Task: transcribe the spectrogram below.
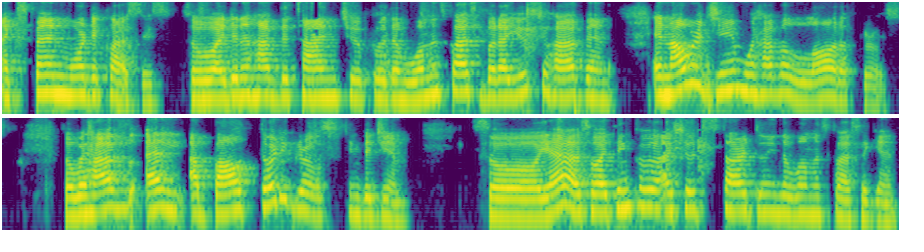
expand more the classes. So I didn't have the time to put a women's class, but I used to have. And in our gym, we have a lot of girls. So we have about 30 girls in the gym. So yeah, so I think I should start doing the women's class again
